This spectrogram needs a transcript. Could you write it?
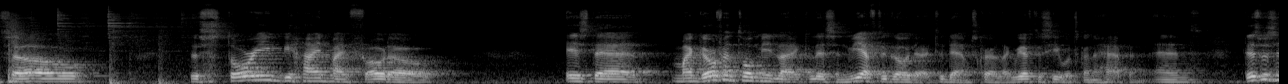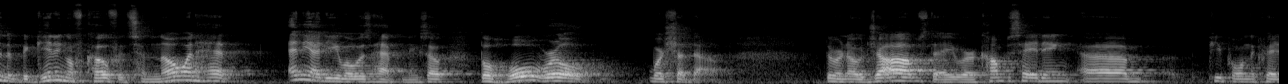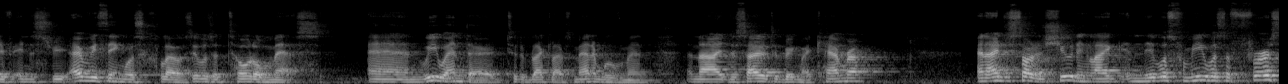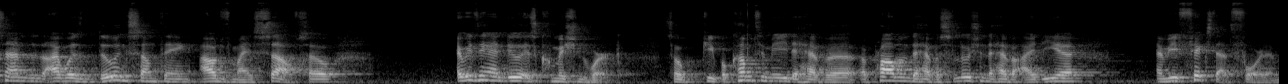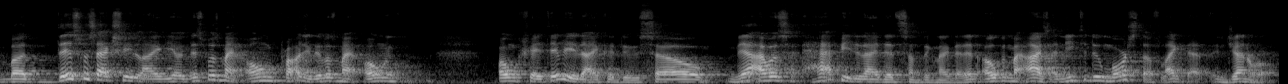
So, the story behind my photo is that my girlfriend told me like, listen, we have to go there to Dam Square. Like we have to see what's gonna happen. And this was in the beginning of COVID, so no one had any idea what was happening. So the whole world was shut down. There were no jobs. They were compensating um, people in the creative industry. Everything was closed. It was a total mess. And we went there to the Black Lives Matter movement, and I decided to bring my camera and I just started shooting like and it was for me it was the first time that I was doing something out of myself so everything I do is commissioned work so people come to me they have a, a problem they have a solution they have an idea and we fix that for them. But this was actually like you know this was my own project. It was my own own creativity that I could do. So yeah I was happy that I did something like that. It opened my eyes. I need to do more stuff like that in general.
